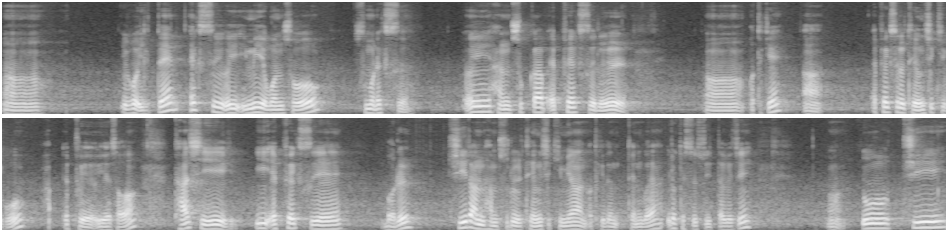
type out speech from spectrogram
어, 이거일 때 X의 임의의 원소 스몰 x의 함수값 fx를 어, 어떻게? 아, fx를 대응시키고 f에 의해서 다시 이 fx의 뭐를 g라는 함수를 대응시키면 어떻게 된, 되는 거야? 이렇게 쓸 수 있다, 그지? 어, 요 g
